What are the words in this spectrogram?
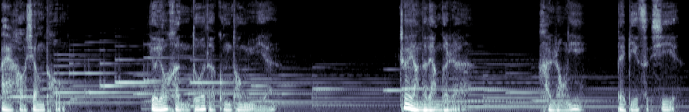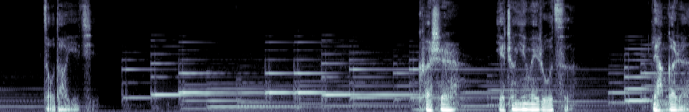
爱好相同，又有很多的共同语言，这样的两个人很容易被彼此吸引，走到一起。可是，也正因为如此，两个人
